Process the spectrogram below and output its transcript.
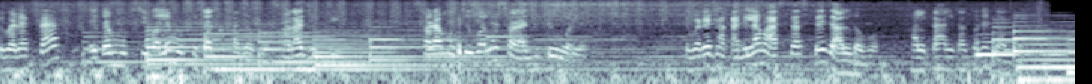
এবার একটা, এটা মুক্তি বলে মুক্তিটা ঢাকা দেবো সরা ঝুঁকি। সরা মুক্তি বলে সরা ঝুঁকিও বলে। এবারে ঢাকা দিলাম, আস্তে আস্তে জাল দেবো, হালকা হালকা করে জাল দেবো।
